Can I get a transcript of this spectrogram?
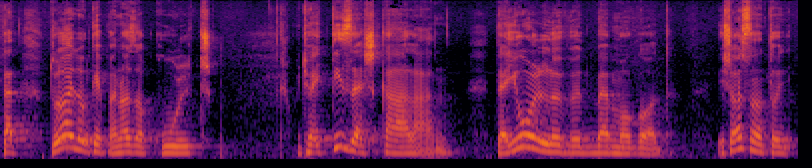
Tehát tulajdonképpen az a kulcs, hogyha egy tízes skálán te jól lövöd be magad, és azt mondod, hogy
